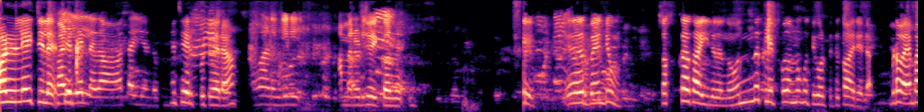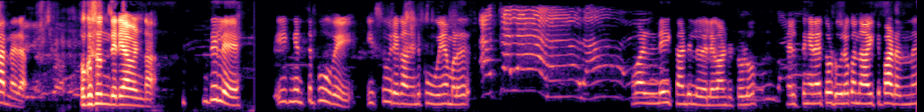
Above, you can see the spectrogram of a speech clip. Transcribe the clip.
വള്ളിയായിട്ടില്ലേ? ഞാൻ ചെരുപ്പിട്ട് വരാം. ആണെങ്കിൽ അമ്മനോട് ചോദിക്കാന്ന് എയർബാൻഡും ഒക്കെ കയ്യിൽ തന്നു. ഒന്ന് ക്ലിപ്പ് ഒന്നും കുത്തി കൊടുത്തിട്ട് കാര്യമില്ല ഇവിടെ ഞാൻ പറഞ്ഞുതരാം. ഒക്കെ സുന്ദരിയാവണ്ട. ഇതില്ലേ? ഇങ്ങനത്തെ പൂവേ ഈ സൂര്യകാന്തിന്റെ പൂവേ നമ്മൾ വള്ളി കണ്ടില്ലതല്ലേ? കണ്ടിട്ടുള്ളൂ. നിലത്ത് ഇങ്ങനെ തൊടുവിലൊക്കെ ഒന്നായിട്ട് പടർന്ന്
